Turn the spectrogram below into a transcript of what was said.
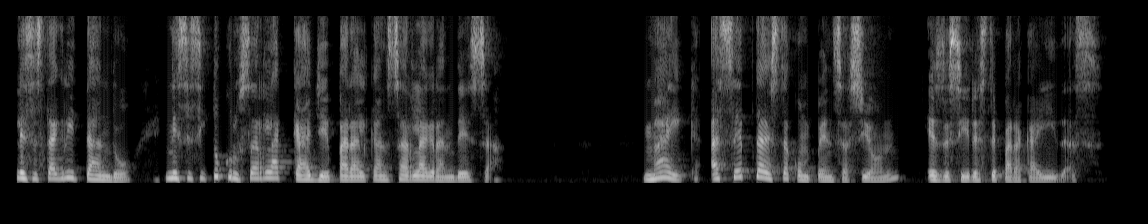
Les está gritando, necesito cruzar la calle para alcanzar la grandeza. Mike acepta esta compensación, es decir, este paracaídas.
